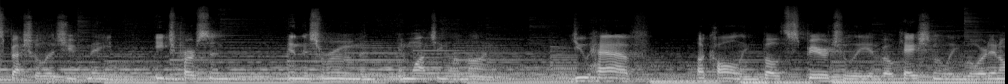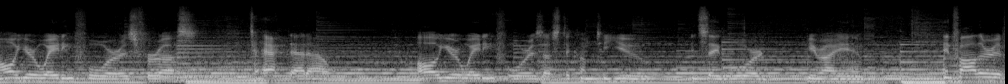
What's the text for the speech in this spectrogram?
special as you've made each person in this room and, and watching online you have a calling, both spiritually and vocationally, Lord. And all you're waiting for is for us to act that out. All you're waiting for is us to come to you and say, Lord, here I am. And Father, if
